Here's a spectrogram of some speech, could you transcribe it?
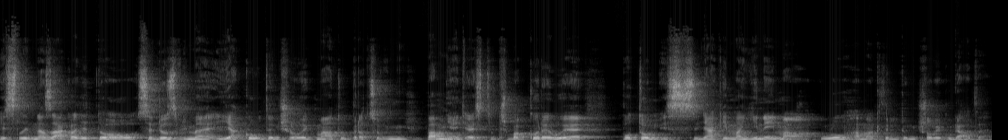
jestli na základě toho se dozvíme, jakou ten člověk má tu pracovní paměť a jestli to třeba koreluje potom i s nějakýma jinýma úlohama, který tomu člověku dáte.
